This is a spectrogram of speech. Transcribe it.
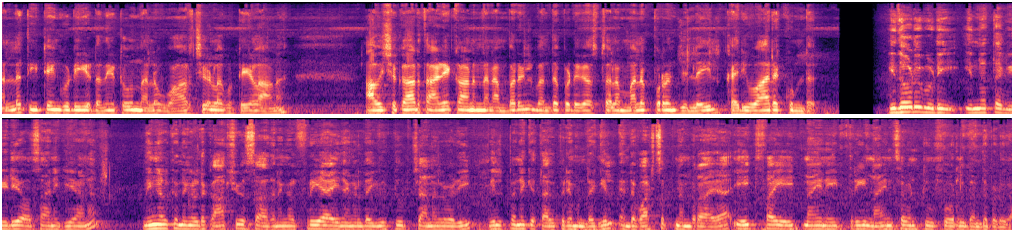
നല്ല തീറ്റയും കൂടി ഇടനീട്ടവും നല്ല വളർച്ചയുള്ള കുട്ടികളാണ്. ആവശ്യക്കാർ താഴെ കാണുന്ന നമ്പറിൽ ബന്ധപ്പെടുക. സ്ഥലം മലപ്പുറം ജില്ലയിൽ കരിവാരക്കുണ്ട്. ഇതോടുകൂടി ഇന്നത്തെ വീഡിയോ അവസാനിക്കുകയാണ്. നിങ്ങൾക്ക് നിങ്ങളുടെ കാർഷിക സാധനങ്ങൾ ഫ്രീ ആയി ഞങ്ങളുടെ യൂട്യൂബ് ചാനൽ വഴി വിൽപ്പനയ്ക്ക് താല്പര്യമുണ്ടെങ്കിൽ എന്റെ വാട്സപ്പ് നമ്പറായ eight five eight nine eight three nine seven two ഫോറിൽ ബന്ധപ്പെടുക.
